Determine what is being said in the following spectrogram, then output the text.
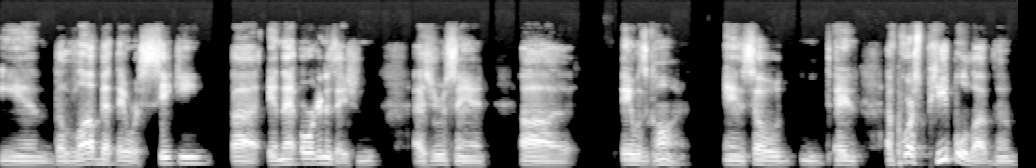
And the love that they were seeking uh, in that organization, as you were saying, uh, it was gone. And so, and of course, people love them,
